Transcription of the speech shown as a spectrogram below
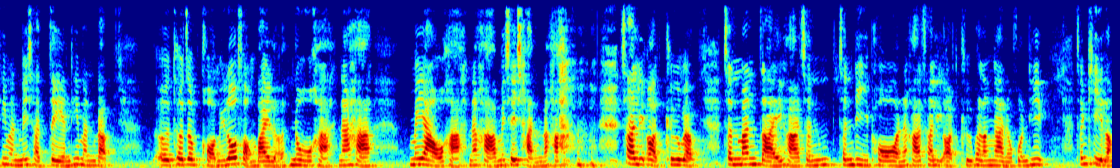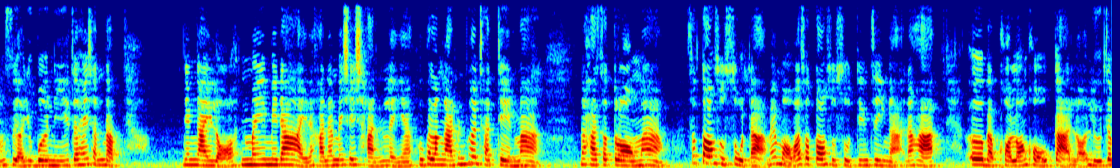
ที่มันไม่ชัดเจนที่มันแบบเออเธอจะขอมีโลกสองใบเหรอ no ค่ะนะคะ ไม่เอาค่ะนะคะ ไม่ใช่ฉันนะคะ ชาลีออตคือแบบฉันมั่นใจค่ะฉันฉันดีพอนะคะ ชาลีออตคือพลังงานของคนที่ฉันขี่หลังเสืออยู่เบอร์นี้จะให้ฉันแบบยังไงหรอไม่ไม่ได้นะคะ นั่นไม่ใช่ฉันอะไรเงี้ยคือพลังงานเพื่อนๆชัดเจนมากนะคะ สตรองมากสตรองสุดๆอะแม่หมอว่าสตรองสุดๆจริง ๆ อะนะคะเออแบบขอร้องขอโอกาสเหรอ หรือจะ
